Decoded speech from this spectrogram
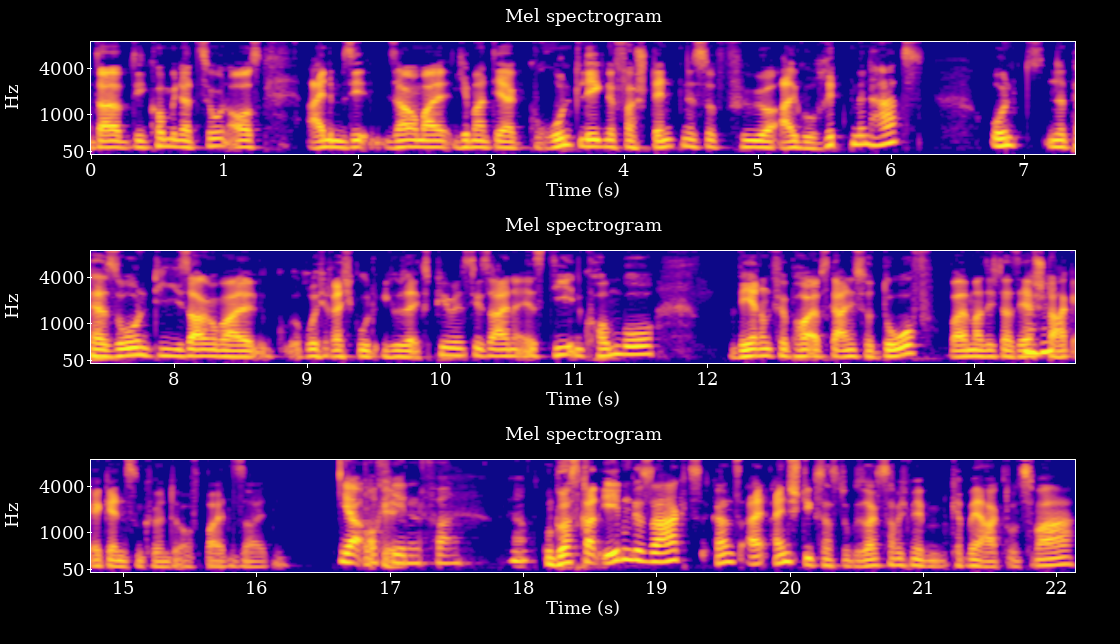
da die Kombination aus einem, sagen wir mal, jemand, der grundlegende Verständnis Verständnisse für Algorithmen hat und eine Person, die, sagen wir mal, ruhig recht gut User Experience Designer ist, die in Combo wären für Power Apps gar nicht so doof, weil man sich da sehr mhm. stark ergänzen könnte auf beiden Seiten. Ja, okay. auf jeden Fall. Ja. Und du hast gerade eben gesagt, ganz einstiegs hast du gesagt, das habe ich mir gemerkt, und zwar,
